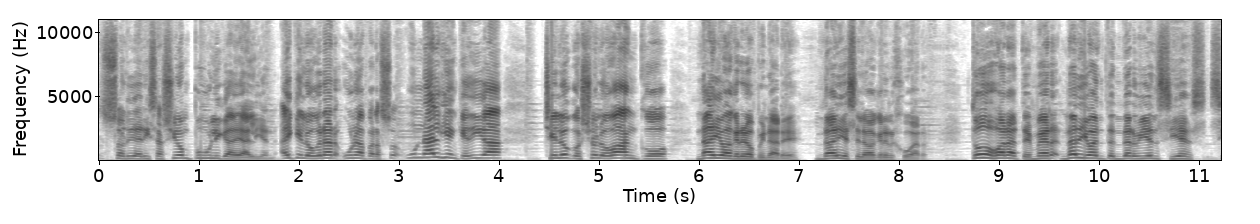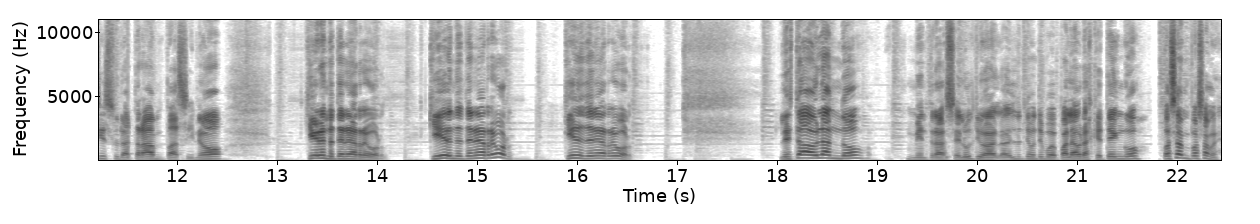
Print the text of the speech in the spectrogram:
solidarización pública de alguien. Hay que lograr una persona. Un alguien que diga. Che, loco, yo lo banco. Nadie va a querer opinar, ¿eh? Nadie se la va a querer jugar. Todos van a temer. Nadie va a entender bien si es, si es una trampa, si no. Quieren detener a Rebord. Quieren detener a Rebord. Quieren detener a Rebord. Le estaba hablando, mientras el último, el último tiempo de palabras que tengo. Pásame, pásame.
